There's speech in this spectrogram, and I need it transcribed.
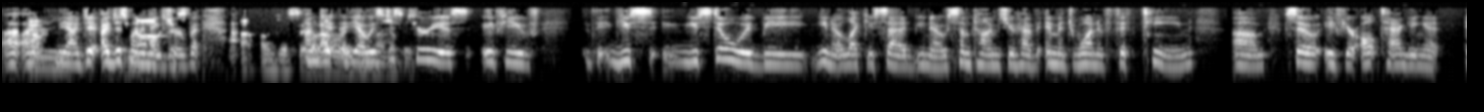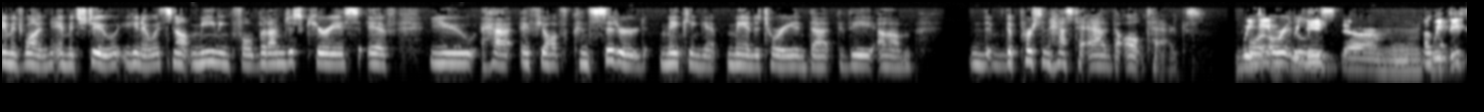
I, I, um, yeah, I, ju- I just want no, to make sure, but I- I'll just ju- yeah, I was just curious if you've you you still would be, you know, like you said, you know, sometimes you have image one of 15. Um, so if you're alt tagging it image one, image two, you know, it's not meaningful, but I'm just curious if you have if y'all have considered making it mandatory and that the um the, the person has to add the alt tags. We or- did or we least- did um, we did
